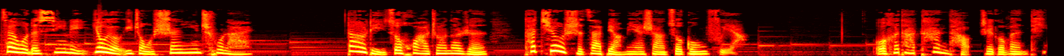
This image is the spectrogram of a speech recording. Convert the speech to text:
在我的心里又有一种声音出来：到底做化妆的人，他就是在表面上做功夫呀。我和他探讨这个问题，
